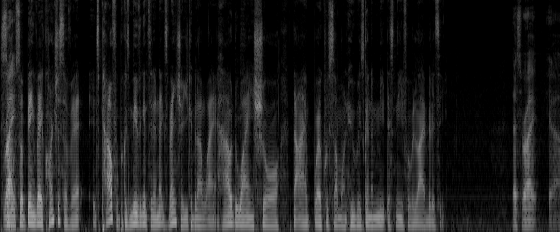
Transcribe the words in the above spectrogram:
So Right. so being very conscious of it, it's powerful because moving into the next venture, you can be like, right, how do I ensure that I work with someone who is going to meet this need for reliability? That's right. Yeah.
